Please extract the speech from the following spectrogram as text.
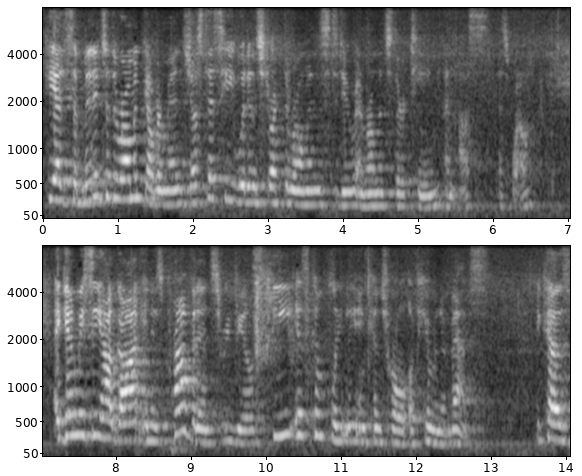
He had submitted to the Roman government just as he would instruct the Romans to do in Romans 13 and us as well. Again, we see how God, in his providence, reveals he is completely in control of human events. Because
